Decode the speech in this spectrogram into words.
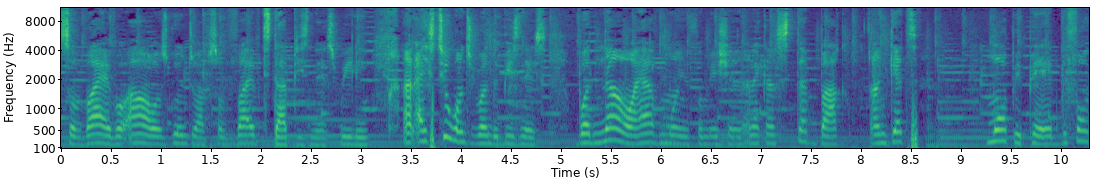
survive or how I was going to have survived that business really. And I still want to run the business, but now I have more information and I can step back and get more prepared before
